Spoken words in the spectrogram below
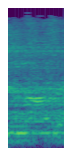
She loves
